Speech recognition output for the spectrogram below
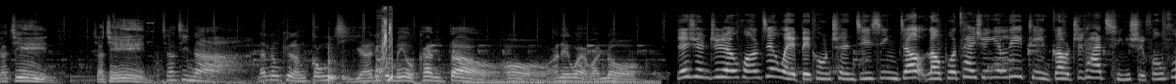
嘉靖，嘉靖，嘉靖啊！那拢叫人攻击啊，你都没有看到哦，安尼我也烦恼。人选之人黄建伟被控趁机性交，老婆蔡玄燕力挺，导致他情史丰富。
